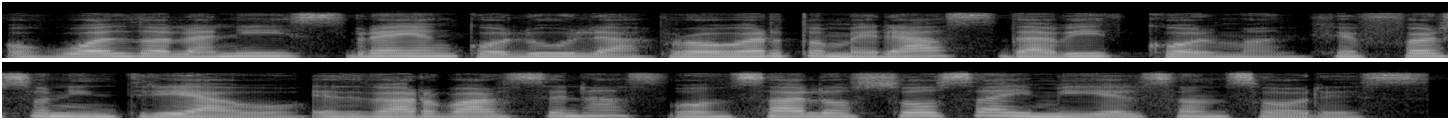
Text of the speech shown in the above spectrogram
Oswaldo Alanís, Brian Colula, Roberto Meraz, David Colman, Jefferson Intriago, Edgar Bárcenas, Gonzalo Sosa y Miguel Sansores.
